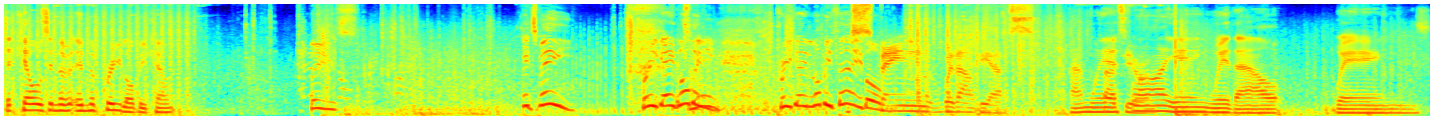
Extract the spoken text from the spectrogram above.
the kills in the in the pre-lobby count. Please. It's me. Pre-game lobby. Pre-game lobby 30 bomb. Spain without the S. And we're That's flying without wings.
